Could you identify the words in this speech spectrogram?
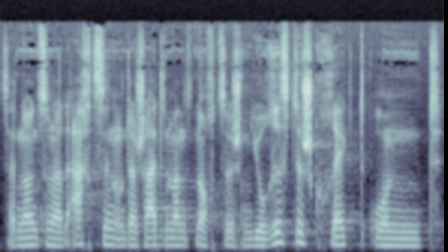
Seit 1918 unterscheidet man noch zwischen juristisch korrekt und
